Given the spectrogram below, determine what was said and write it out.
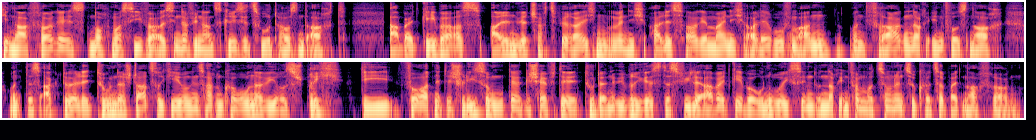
Die Nachfrage ist noch massiver als in der Finanzkrise 2008. Arbeitgeber aus allen Wirtschaftsbereichen, und wenn ich alle sage, meine ich alle, rufen an und fragen nach Infos nach. Und das aktuelle Tun der Staatsregierung in Sachen Coronavirus, sprich die verordnete Schließung der Geschäfte tut ein Übriges, dass viele Arbeitgeber unruhig sind und nach Informationen zur Kurzarbeit nachfragen.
